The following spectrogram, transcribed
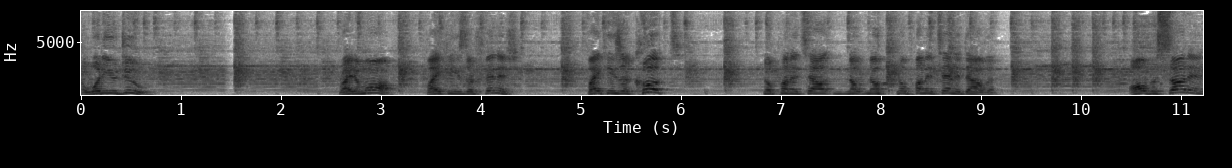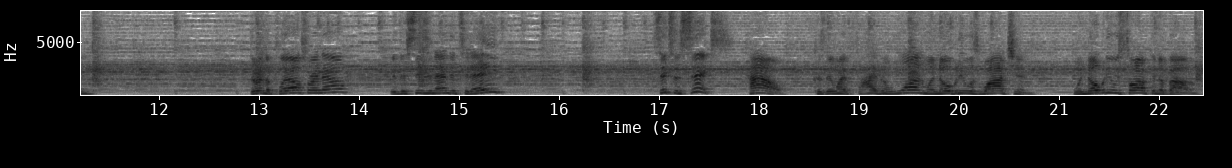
And what do you do? Write them off. Vikings are finished. Vikings are cooked. No pun intended. No, no, no pun intended, Dalvin. All of a sudden, they're in the playoffs right now. If the season ended today, six and six. How? Because they went five and one when nobody was watching, when nobody was talking about them.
